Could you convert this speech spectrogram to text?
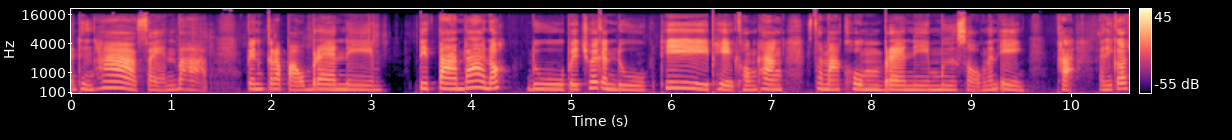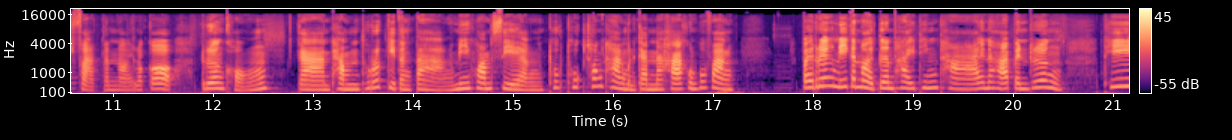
นถึงห้าแสนบาท เป็นกระเป๋าแบรนด์เนม ติดตามได้เนาะดูไปช่วยกันดูที่เพจของทางสมาคมแบรนด์เนมมือสองนั่นเองค่ะ อันนี้ก็ฝากกันหน่อย แล้วก็เรื่องของการทำธุรกิจต่างๆ มีความเสี่ยงทุกๆ ช่องทางเหมือนกันนะคะ คุณผู้ฟัง ไปเรื่องนี้กันหน่อยเตือนภัยทิ้งท้ายนะคะ เป็นเรื่องที่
